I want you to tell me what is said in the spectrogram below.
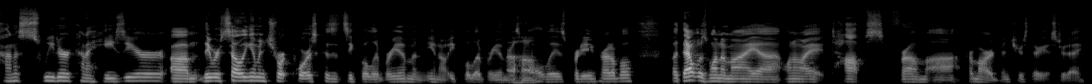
kind of sweeter, kind of hazier. Um, they were selling them in short pours because it's Equilibrium, and you know Equilibrium is Uh-huh. always pretty incredible. But that was one of my uh, one of my tops from uh, from our adventures there yesterday.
